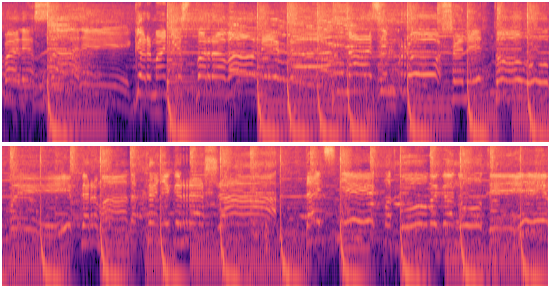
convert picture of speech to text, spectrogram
плясали. Гармонист порвал меха На земь брошены тулупы И в карманах не гроша. Дай снег подковы гнуты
